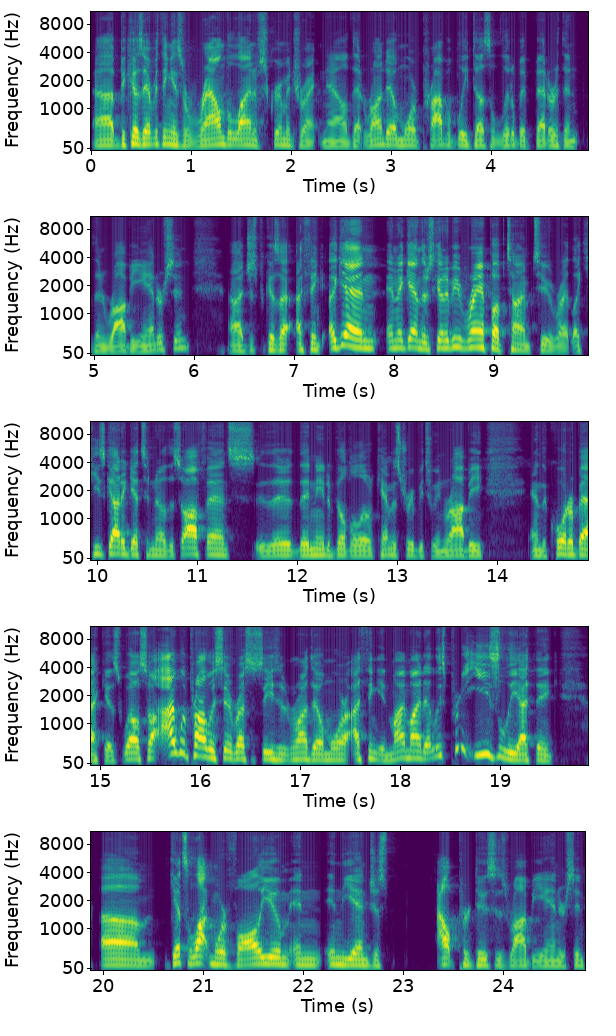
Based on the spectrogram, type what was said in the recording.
uh, because everything is around the line of scrimmage right now, that Rondale Moore probably does a little bit better than than Robbie Anderson. Uh, just because I, I, think again and again, there's going to be ramp up time too, right? Like he's got to get to know this offense. They, they, need to build a little chemistry between Robbie and the quarterback as well. So I would probably say rest of the season, Rondale Moore. I think in my mind, at least pretty easily, I think um, gets a lot more volume and in the end just outproduces Robbie Anderson.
